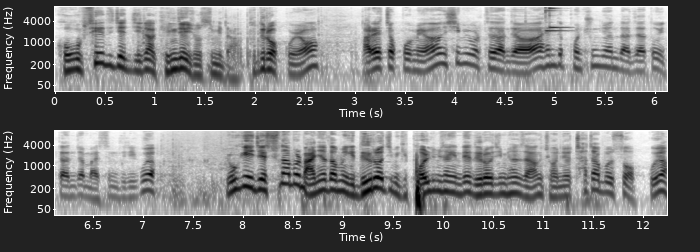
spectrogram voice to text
고급 스웨드 재질이라 굉장히 좋습니다. 부드럽고요. 아래쪽 보면 12V 단자와 핸드폰 충전 단자 또 있다는 점 말씀드리고요. 요게 이제 수납을 많이 하다 보면 이게 늘어짐 이렇게 벌림 상인데 늘어짐 현상 전혀 찾아볼 수 없고요.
